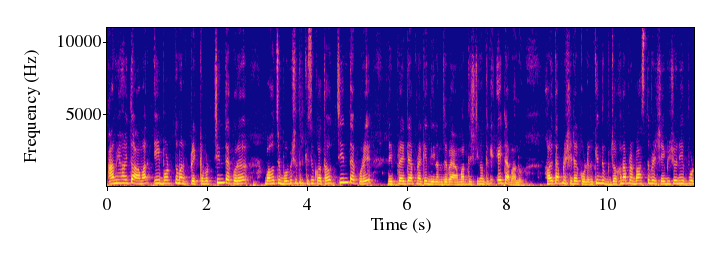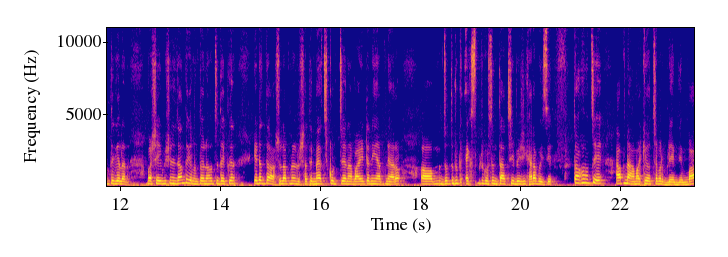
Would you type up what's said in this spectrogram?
আমি হয়তো আমার এই বর্তমান প্রেক্ষাপট চিন্তা করে বা হচ্ছে ভবিষ্যতের কিছু কথাও চিন্তা করে রিপ্লাইটা আপনাকে দিলাম যে, ভাই, আমার দৃষ্টিকোণ থেকে এটা ভালো। হয়তো আপনি সেটা করলেন। কিন্তু যখন আপনার বাস্তবে সেই বিষয় নিয়ে পড়তে গেলেন বা সেই বিষয় নিয়ে জানতে গেলেন, তাহলে হচ্ছে দেখলেন এটা তো আসলে আপনার সাথে ম্যাচ করছে না বা এটা নিয়ে আপনি আরও যতটুকু এক্সপেক্ট করছেন তার চেয়ে বেশি খারাপ হয়েছে। তখন হচ্ছে আপনি আমাকে হচ্ছে আবার ব্লেম দিন বা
